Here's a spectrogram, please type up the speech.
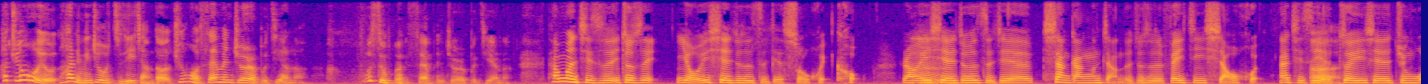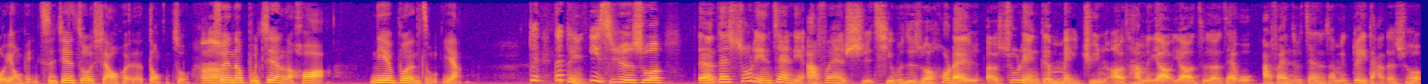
他军火有，它里面就直接讲到军火三分之二不见了，为什么三分之二不见了？他们其实就是有一些就是直接收回扣。然后一些就是直接像刚刚讲的，就是飞机销毁，那其实也对一些军火用品直接做销毁的动作。所以呢，不见的话，你也不能怎么样。对，那等于意思就是说，呃，在苏联占领阿富汗时期，或者说后来呃，苏联跟美军啊，他们要要这个在阿富汗这个战场上面对打的时候，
